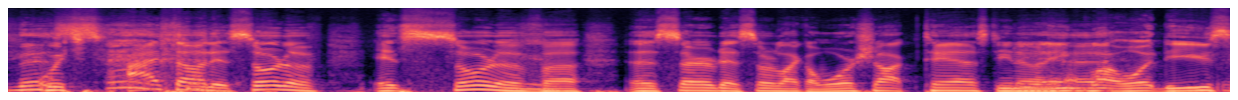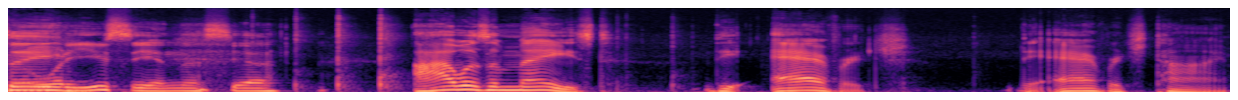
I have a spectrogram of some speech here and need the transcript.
this. Which I thought it sort of it sort of uh, uh, served as sort of like a Rorschach test, you know. Yeah. What, what do you see? What do you see in this? Yeah. I was amazed. The average, the average time.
